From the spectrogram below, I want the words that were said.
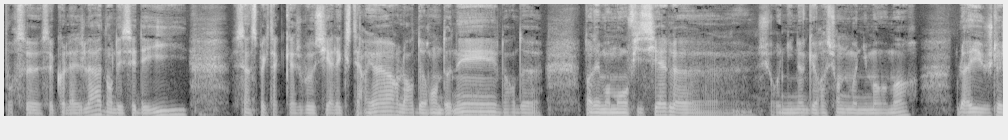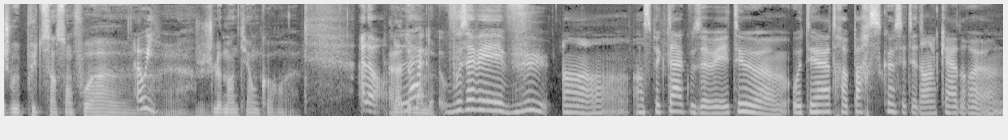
pour ce, ce collège-là, dans des CDI. C'est un spectacle qui a joué aussi à l'extérieur, lors de randonnées, lors de dans des moments officiels, sur une inauguration de monument aux morts. Là, je l'ai joué plus de 500 fois. ah oui. Je le maintiens encore. Alors là, vous avez vu un, un, spectacle, vous avez été euh, au théâtre parce que c'était dans le cadre euh,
